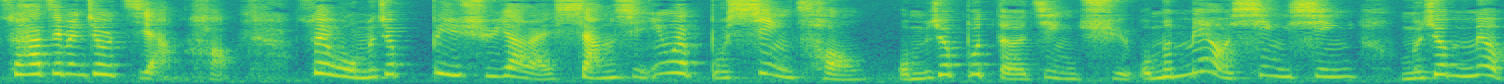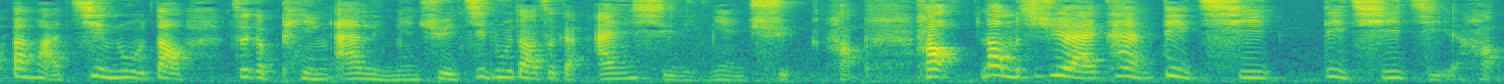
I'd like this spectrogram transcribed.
所以他这边就讲，哈，所以我们就必须要来相信，因为不信从，我们就不得进去；我们没有信心，我们就没有办法进入到这个平安里面。去进入到这个安息里面去，好好，那我们继续来看第七第七节，哈。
